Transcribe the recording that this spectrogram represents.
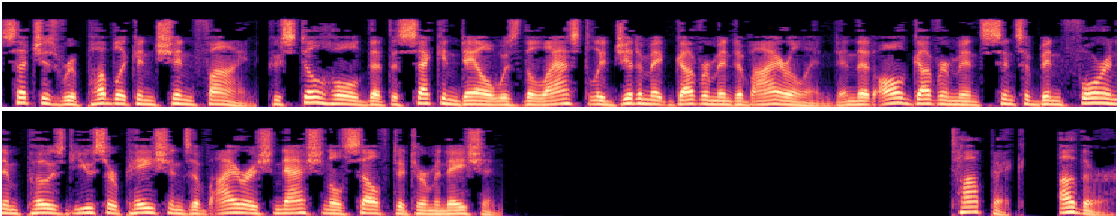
such as Republican Sinn Féin, who still hold that the Second Dáil was the last legitimate government of Ireland and that all governments since have been foreign-imposed usurpations of Irish national self-determination. Other.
